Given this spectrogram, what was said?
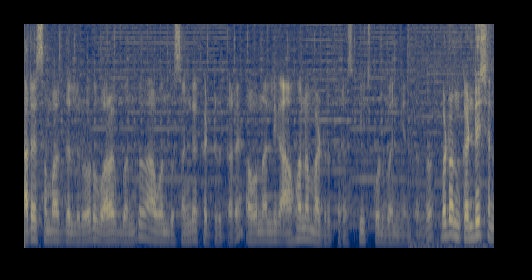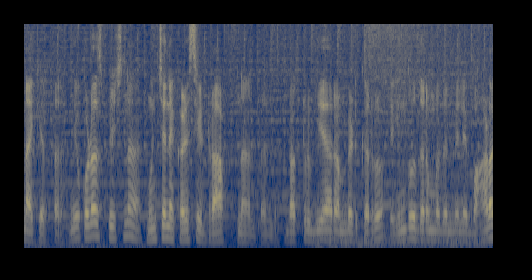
ಆರ್ಯ ಸಮಾಜದಲ್ಲಿರೋರು ಹೊರಗೆ ಬಂದು ಆ ಒಂದು ಸಂಘ ಕಟ್ಟಿರ್ತಾರೆ. ಅವ್ರನ್ನ ಅಲ್ಲಿಗೆ ಆಹ್ವಾನ ಮಾಡಿರ್ತಾರೆ ಸ್ಪೀಚ್ ಕೊಡ್ ಬನ್ನಿ ಅಂತಂದು. ಬಟ್ ಒಂದು ಕಂಡೀಷನ್ ಹಾಕಿರ್ತಾರೆ. ನೀವು ಕೊಡೋ ಸ್ಪೀಚ್ನ ಮುಂಚೆನೆ ಕಳಿಸಿ ಡ್ರಾಫ್ಟ್ನ ಅಂತಂದು. Doctor B R Ambedkar Hindu ಧರ್ಮದ ಮೇಲೆ ಬಹಳ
